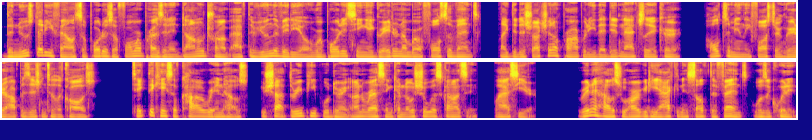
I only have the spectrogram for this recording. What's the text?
The new study found supporters of former President Donald Trump, after viewing the video, reported seeing a greater number of false events, like the destruction of property that didn't actually occur, ultimately fostering greater opposition to the cause. Take the case of Kyle Rittenhouse, who shot three people during unrest in Kenosha, Wisconsin last year. Rittenhouse, who argued he acted in self defense, was acquitted,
